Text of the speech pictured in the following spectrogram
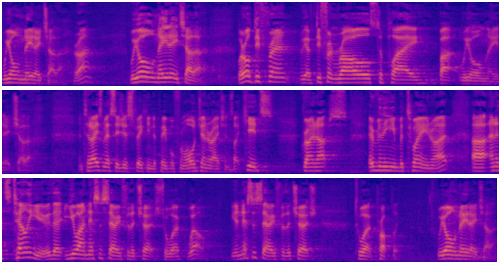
we all need each other, right? We all need each other. We're all different, we have different roles to play, but we all need each other. And today's message is speaking to people from all generations, like kids, grown ups, everything in between, right? Uh, and it's telling you that you are necessary for the church to work well. You're necessary for the church to work properly. We all need each other.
